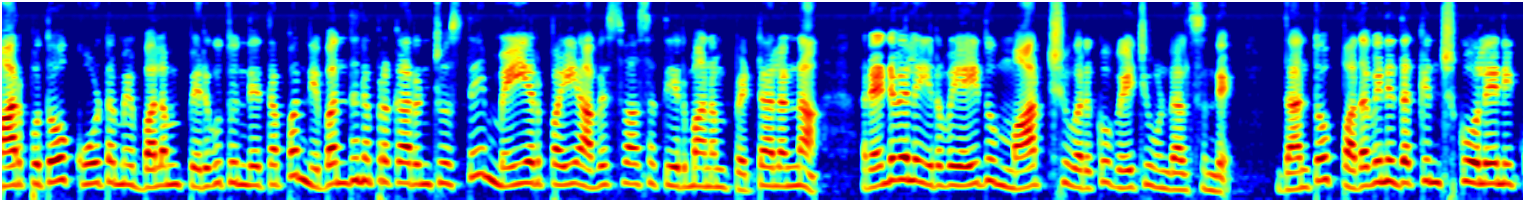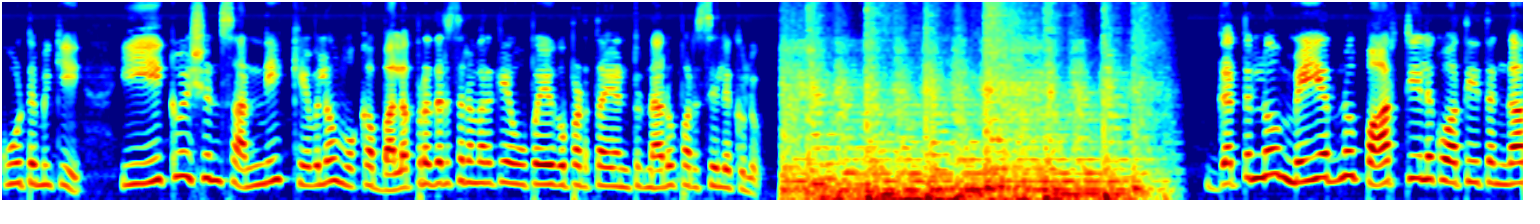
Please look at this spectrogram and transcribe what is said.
మార్పుతో కూటమి బలం పెరుగుతుందే తప్ప నిబంధన ప్రకారం చూస్తే మేయర్పై అవిశ్వాస తీర్మానం పెట్టాలన్నా రెండు వేల ఇరవై ఐదు మార్చి వరకు వేచి ఉండాల్సిందే. దాంతో పదవిని దక్కించుకోలేని కూటమికి ఈ ఈక్వేషన్స్ అన్నీ కేవలం ఒక బల ప్రదర్శన వరకే ఉపయోగపడతాయంటున్నారు పరిశీలకులు. గతంలో మేయర్ను పార్టీలకు అతీతంగా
